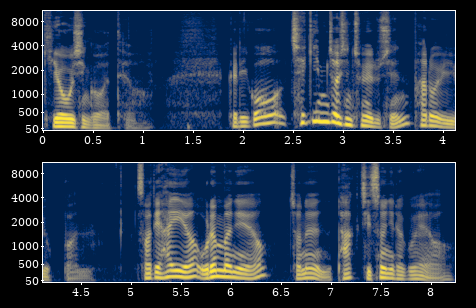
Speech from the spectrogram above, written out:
귀여우신 것 같아요. 그리고 책임져 신청해주신 8516번. 서디 하이요. 오랜만이에요. 저는 박지선이라고 해요.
